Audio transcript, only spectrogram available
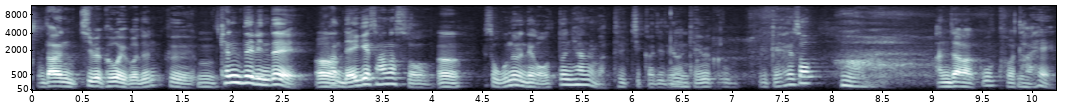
그릴지? 난 집에 그거 있거든. 그 캔들인데 어. 한네개 사놨어. 어. 그래서 오늘은 내가 어떤 향을 맡을지까지 내가 계획 이렇게 해서 앉아갖고 그걸 다 해.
